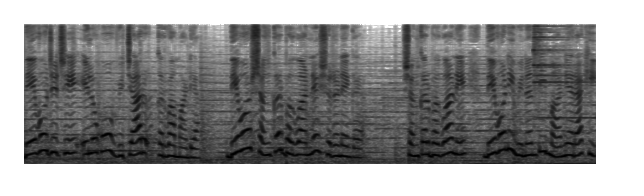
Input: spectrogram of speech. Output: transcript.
દેવો જે છે એ લોકો વિચાર કરવા માંડ્યા. દેવો શંકર ભગવાનને શરણે ગયા. શંકર ભગવાને દેવોની વિનંતી માન્ય રાખી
